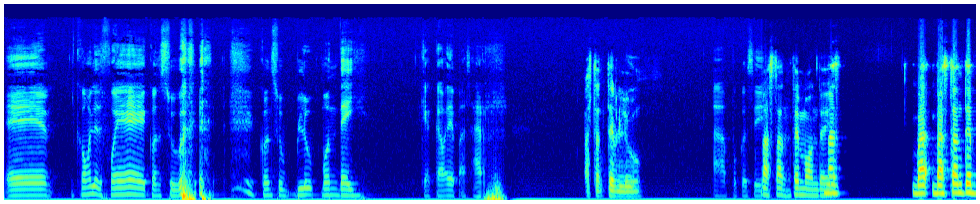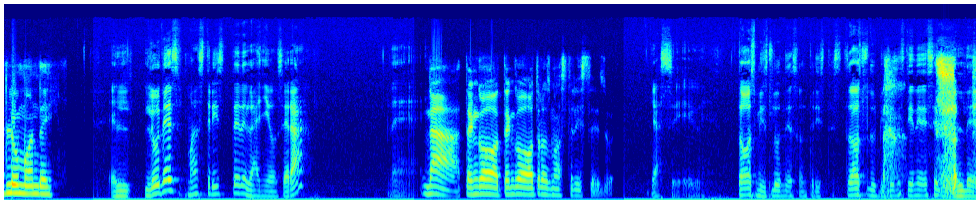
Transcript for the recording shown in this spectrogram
Eh, ¿Cómo les fue con su con su Blue Monday que acaba de pasar? Bastante blue. ¿A poco sí? Bastante Monday. Más- ba- bastante Blue Monday. El lunes más triste del año, ¿será? Nah, Nah, tengo, tengo otros más tristes, güey. ya sé, güey. Todos mis lunes son tristes. Todos los mis lunes tienen ese nivel de...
